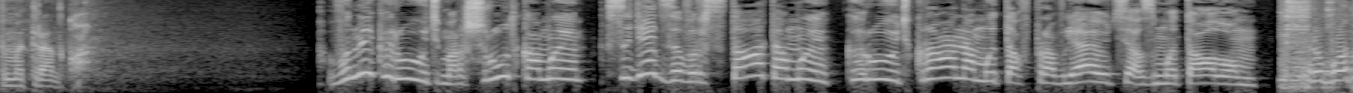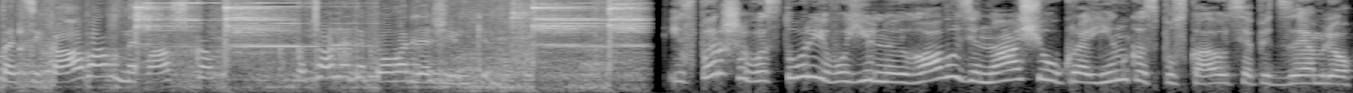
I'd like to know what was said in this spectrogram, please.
Дмитренко. Вони керують маршрутками, сидять за верстатами, керують кранами та вправляються з металом. Робота цікава, не важка, хоча не типова для жінки. І вперше в історії вугільної галузі наші українки спускаються під землю.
